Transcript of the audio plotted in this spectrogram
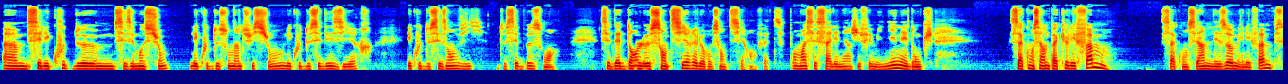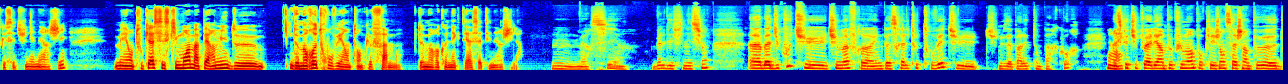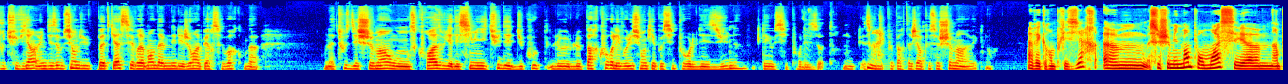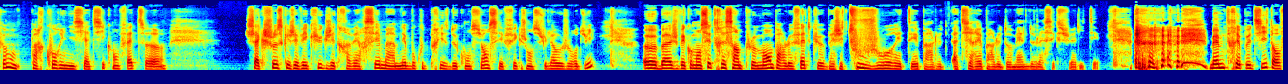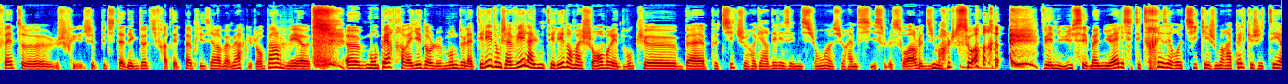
Mmh. c'est l'écoute de ses émotions, l'écoute de son intuition, l'écoute de ses désirs, l'écoute de ses envies, de ses besoins. C'est mmh. d'être dans le sentir et le ressentir, en fait. Pour moi, c'est ça l'énergie féminine. Et donc, ça concerne pas que les femmes, ça concerne les hommes et les femmes, puisque c'est une énergie. Mais en tout cas, c'est ce qui, moi, m'a permis de, de me retrouver en tant que femme, de me reconnecter à cette énergie-là. Mmh, merci, belle définition. Euh, bah, du coup, tu, tu m'offres une passerelle toute trouvée. Tu, tu, nous as parlé de ton parcours. Est-ce que tu peux aller un peu plus loin pour que les gens sachent un peu d'où tu viens? Une des options du podcast, c'est vraiment d'amener les gens à percevoir qu'on a on a tous des chemins où on se croise, où il y a des similitudes, et du coup, le, parcours, l'évolution qui est possible pour les unes, l'est aussi pour les autres. est-ce que tu peux partager un peu ce chemin avec nous? Avec grand plaisir. ce cheminement, pour moi, c'est un peu mon parcours initiatique, en fait. chaque chose que j'ai vécue, que j'ai traversée, m'a amené beaucoup de prise de conscience et fait que j'en suis là aujourd'hui. Bah, je vais commencer très simplement par le fait que bah, j'ai toujours été attirée par le domaine de la sexualité. Même très petite, en fait, j'ai une petite anecdote qui fera peut-être pas plaisir à ma mère que j'en parle, mais mon père travaillait dans le monde de la télé, donc j'avais là une télé dans ma chambre et donc bah, petite, je regardais les émissions sur M6 le soir, le dimanche soir. Vénus, Emmanuel, et c'était très érotique. Et je me rappelle que j'étais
